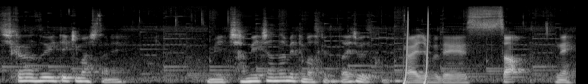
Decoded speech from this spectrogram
近づいてきましたね。めちゃめちゃ舐めてますけど大丈夫ですかね？大丈夫です。さあね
